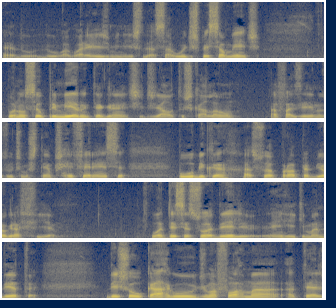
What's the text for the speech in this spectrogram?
é, do, do agora ex-ministro da Saúde, especialmente por não ser o primeiro integrante de alto escalão a fazer nos últimos tempos referência pública à sua própria biografia. O antecessor dele, Henrique Mandetta, deixou o cargo de uma forma até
